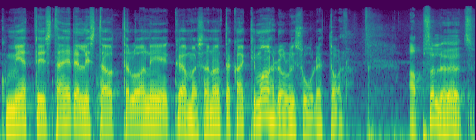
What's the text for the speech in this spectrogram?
kun miettii sitä edellistä ottelua, niin kyllä mä sanoin, että kaikki mahdollisuudet on. Absolut.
